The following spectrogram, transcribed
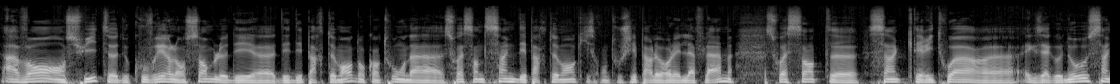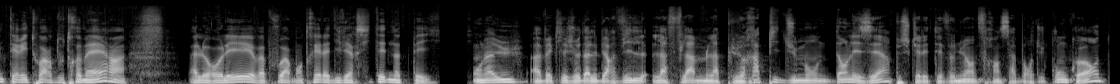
avant ensuite de couvrir l'ensemble des euh, des, départements. Donc en tout, on a 65 départements qui seront touchés par le relais de la flamme, 65 territoires euh, hexagonaux, 5 territoires d'outre-mer. Bah, le relais va pouvoir montrer la diversité de notre pays. On a eu, avec les Jeux d'Albertville, la flamme la plus rapide du monde dans les airs, puisqu'elle était venue en France à bord du Concorde.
